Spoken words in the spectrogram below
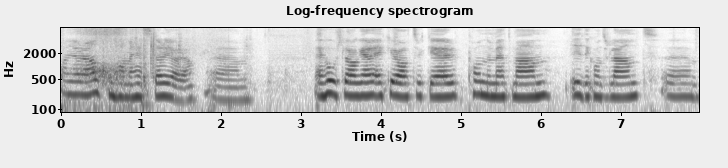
Man gör allt som har med hästar att göra. Är hovslagare, ekviatriker, ponnymätman, ID-kontrollant, um,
